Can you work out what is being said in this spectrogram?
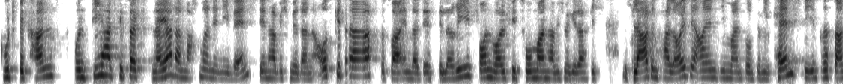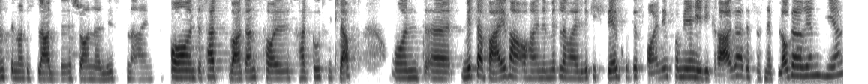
gut bekannt. Und die hat gesagt, naja, dann machen wir ein Event. Den habe ich mir dann ausgedacht. Das war in der Destillerie von Wolfi Thomann. Habe ich mir gedacht, ich, ich lade ein paar Leute ein, die man so ein bisschen kennt, die interessant sind und ich lade Journalisten ein. Und es hat, war ganz toll. Es hat gut geklappt. Und äh, mit dabei war auch eine mittlerweile wirklich sehr gute Freundin von mir, Hedi Grager. Das ist eine Bloggerin hier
